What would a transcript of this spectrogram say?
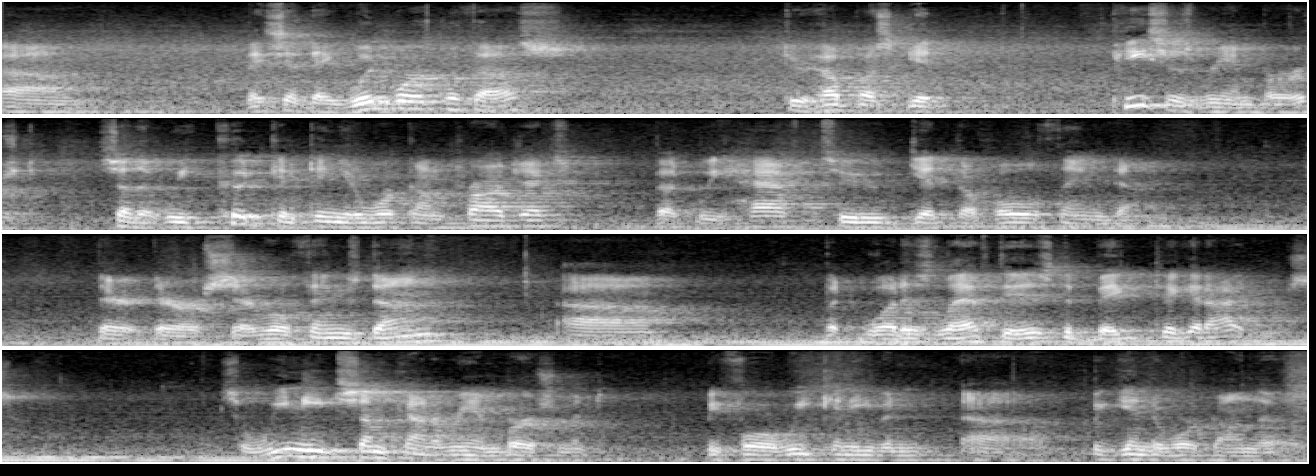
Um, They said they would work with us to help us get pieces reimbursed so that we could continue to work on projects, but we have to get the whole thing done. There, there are several things done, uh, but what is left is the big ticket items. So we need some kind of reimbursement before we can even uh, begin to work on those.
